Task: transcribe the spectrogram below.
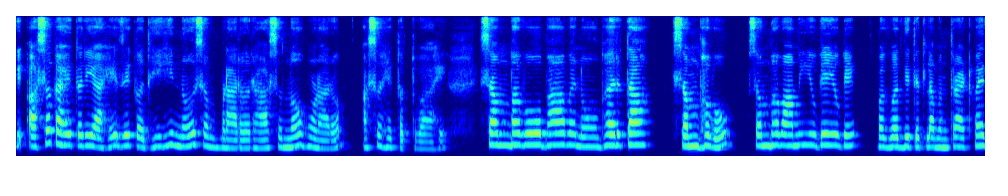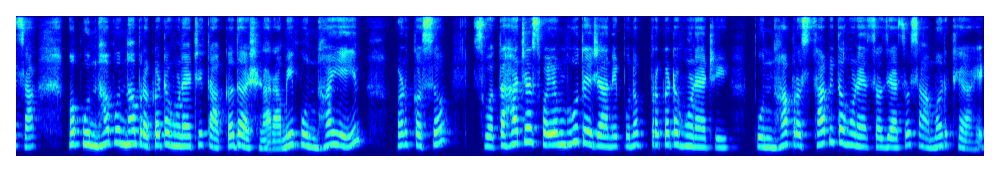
की असं काहीतरी आहे जे कधीही न संपणारं ऱ्हास न होणारं असं हे तत्व आहे. संभवो भावनो भरता संभवो संभवामी युगे युगे भगवद्गीतेतला मंत्र आठवायचा. मग पुन्हा पुन्हा प्रकट होण्याची ताकद असणारा. मी पुन्हा येईन पण कसं? स्वतःच्या स्वयंभू तेजाने पुनप्रकट होण्याची पुन्हा प्रस्थापित होण्याचं ज्याचं सामर्थ्य आहे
